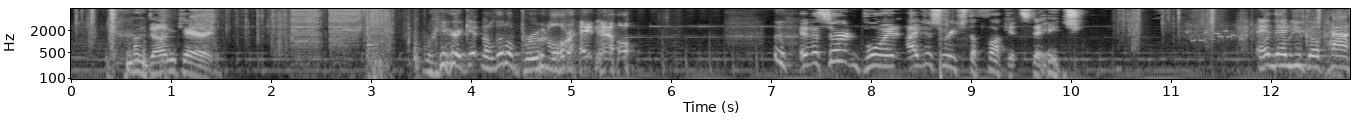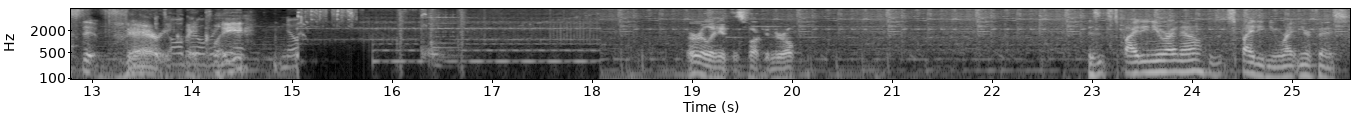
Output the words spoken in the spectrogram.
I'm done caring. We are getting a little brutal right now. At a certain point, I just reached the fuck it stage. And then you go past it very It's all good over quickly. here. No. I really hate this fucking drill. Is it spiting you right now? Is it spiting you right in your face?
